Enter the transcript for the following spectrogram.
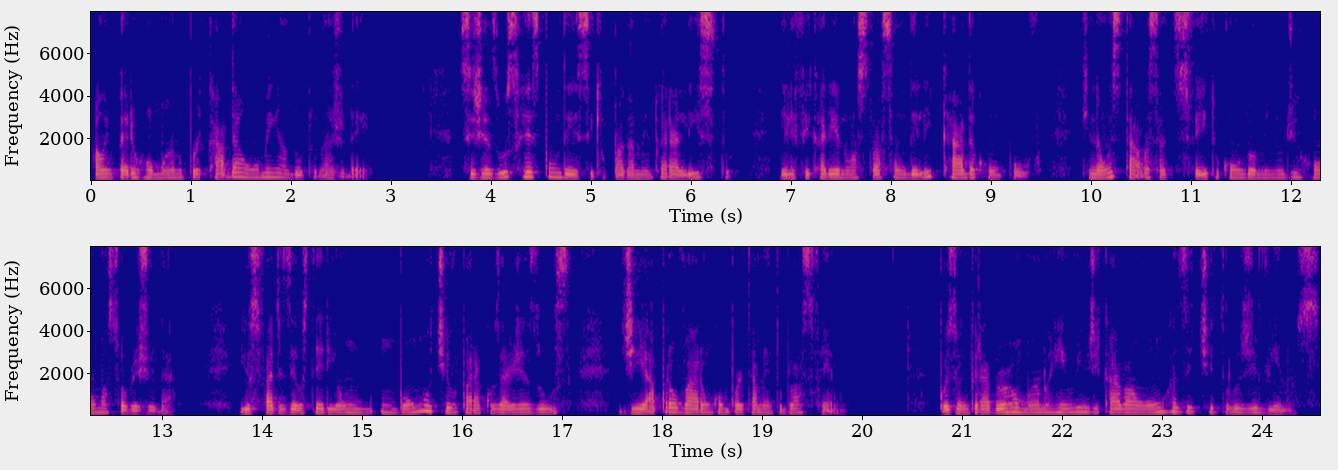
ao Império Romano por cada homem adulto na Judéia. Se Jesus respondesse que o pagamento era lícito, ele ficaria numa situação delicada com o povo, que não estava satisfeito com o domínio de Roma sobre Judá e os fariseus teriam um, bom motivo para acusar Jesus de aprovar um comportamento blasfemo, pois o imperador romano reivindicava honras e títulos divinos.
